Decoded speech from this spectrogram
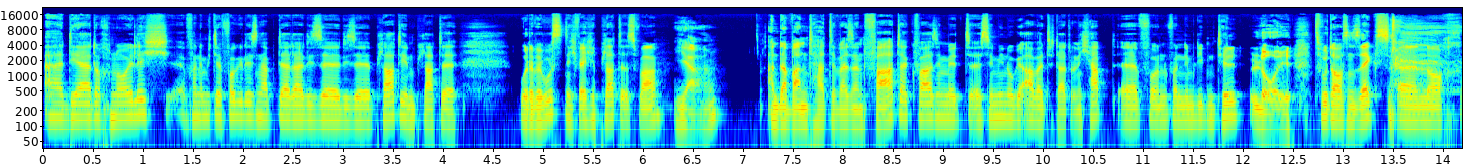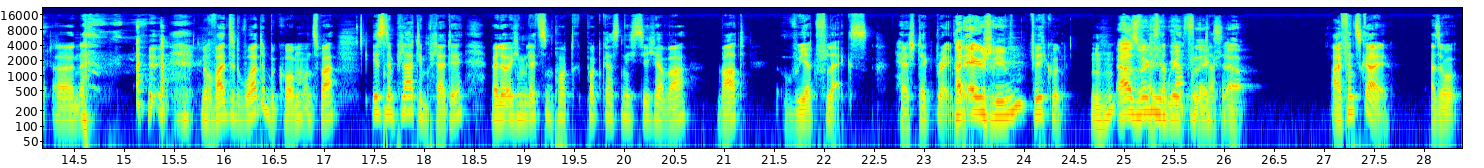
äh, der doch neulich, äh, von dem ich dir vorgelesen habe, der da diese, diese Platinplatte, oder wir wussten nicht, welche Platte es war, Ja. an der Wand hatte, weil sein Vater quasi mit äh, Semino gearbeitet hat. Und ich habe äh, von, von dem lieben Till, lol, 2006 äh, noch, noch weitere Worte bekommen. Und zwar ist eine Platinplatte, weil ihr euch im letzten Pod Podcast nicht sicher war, wart, Weird Flags. Hashtag Brain. Hat er geschrieben? Finde ich gut. Mhm. Ja, ist wirklich Weird Flex, Platinplatte. ja. Aber ich find's geil. Also,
